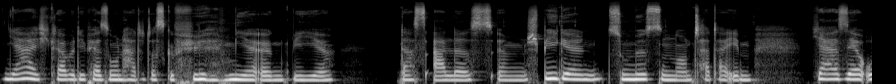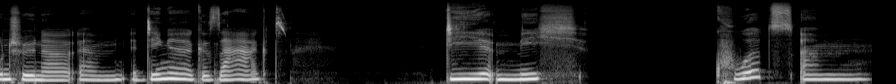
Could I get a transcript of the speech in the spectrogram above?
ja, ich glaube, die Person hatte das Gefühl, mir irgendwie das alles ähm, spiegeln zu müssen und hat da eben ja sehr unschöne ähm, Dinge gesagt, die mich kurz, ähm,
